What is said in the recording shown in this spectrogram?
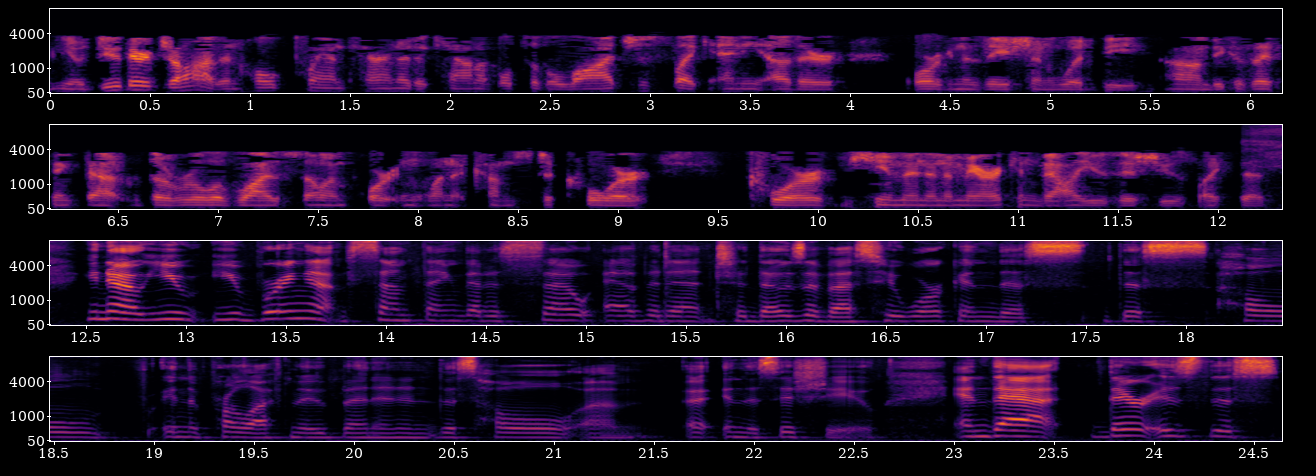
you know, do their job and hold Planned Parenthood accountable to the law, just like any other organization would be, um, because I think that the rule of law is so important when it comes to core core human and American values issues like this. You know, you you bring up something that is so evident to those of us who work in this this whole in the pro life movement and in this whole um, uh, in this issue, and that there is this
